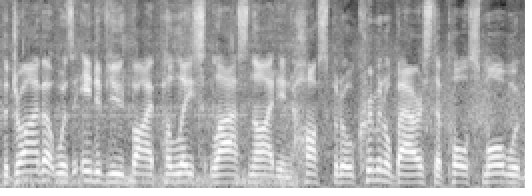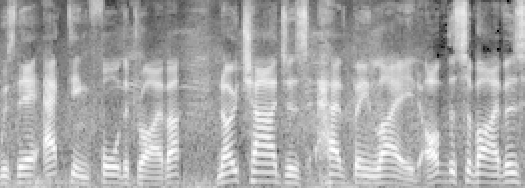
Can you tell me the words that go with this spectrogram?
The driver was interviewed by police last night in hospital. Criminal barrister Paul Smallwood was there acting for the driver. No charges have been laid. Of the survivors,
